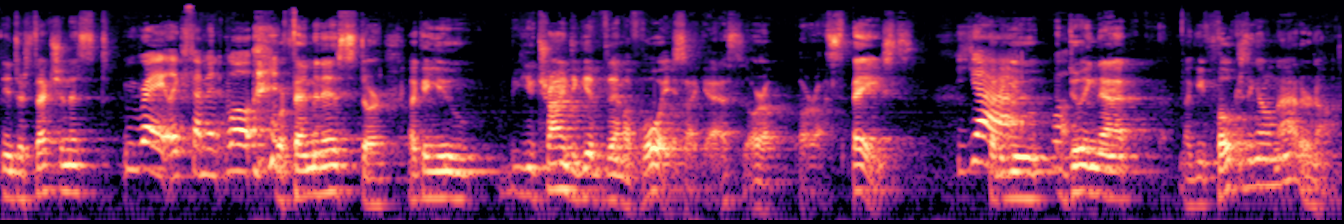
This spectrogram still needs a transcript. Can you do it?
intersectionist? Right, like feminine well or feminist or like are you you trying to give them a voice, I guess, or a or a space. Yeah. But are you well, doing that like you focusing on that or not?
